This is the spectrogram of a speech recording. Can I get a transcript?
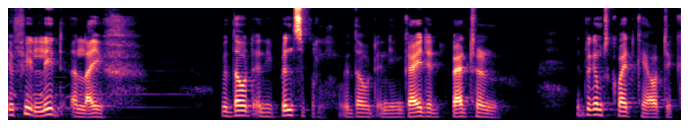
If we lead a life without any principle, without any guided pattern, it becomes quite chaotic.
